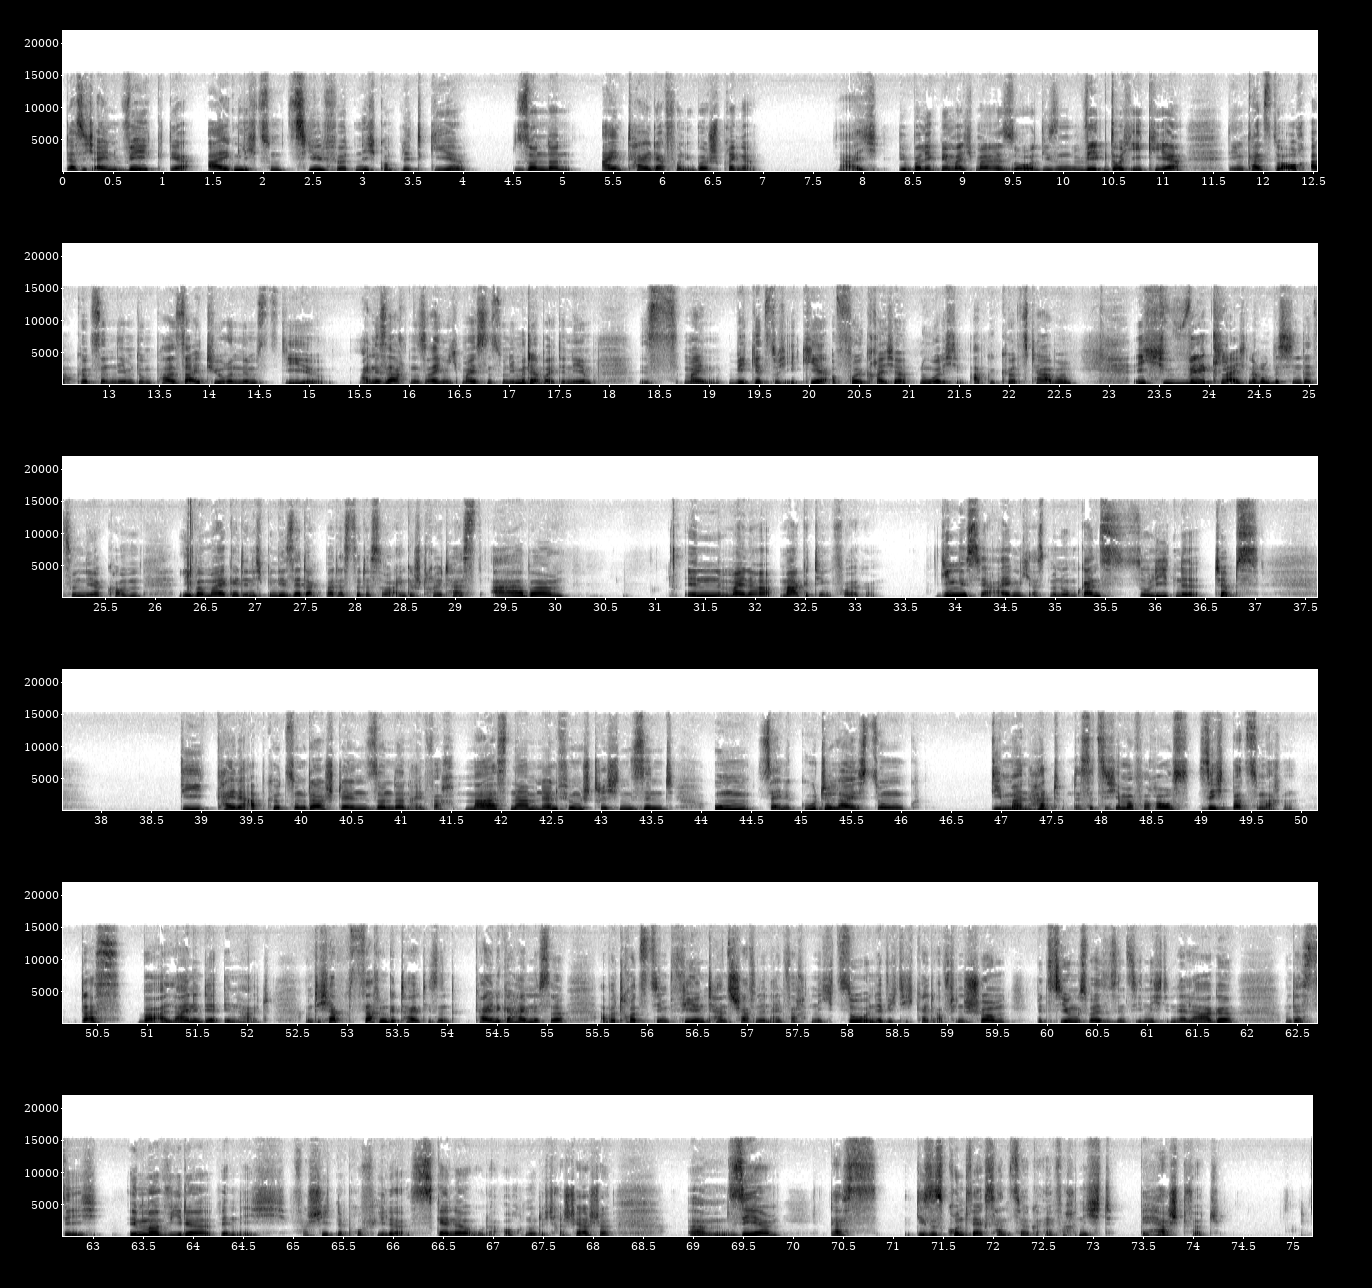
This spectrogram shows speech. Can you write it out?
dass ich einen Weg, der eigentlich zum Ziel führt, nicht komplett gehe, sondern ein Teil davon überspringe. Ja, ich überlege mir manchmal so diesen Weg durch Ikea. Den kannst du auch abkürzen, indem du ein paar Seitüren nimmst, die meines Erachtens eigentlich meistens nur die Mitarbeiter nehmen, ist mein Weg jetzt durch Ikea erfolgreicher, nur weil ich den abgekürzt habe. Ich will gleich noch ein bisschen dazu näher kommen, lieber Michael, denn ich bin dir sehr dankbar, dass du das so eingestreut hast. Aber in meiner Marketingfolge ging es ja eigentlich erstmal nur um ganz solide Tipps, die keine Abkürzung darstellen, sondern einfach Maßnahmen in Anführungsstrichen sind, um seine gute Leistung, die man hat, und das setze ich immer voraus, sichtbar zu machen. Das war alleine der Inhalt. Und ich habe Sachen geteilt, die sind keine Geheimnisse, aber trotzdem vielen Tanzschaffenden einfach nicht so in der Wichtigkeit auf den Schirm, beziehungsweise sind sie nicht in der Lage. Und das sehe ich immer wieder, wenn ich verschiedene Profile scanne oder auch nur durch Recherche ähm, sehe, dass dieses Grundwerkshandzeug einfach nicht beherrscht wird.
